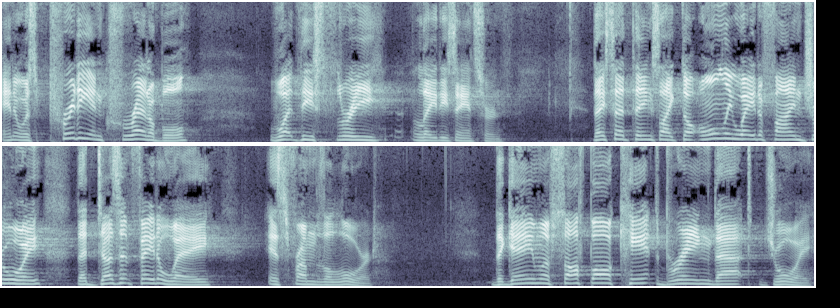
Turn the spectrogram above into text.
And it was pretty incredible what these three ladies answered. They said things like, The only way to find joy that doesn't fade away is from the Lord. The game of softball can't bring that joy.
